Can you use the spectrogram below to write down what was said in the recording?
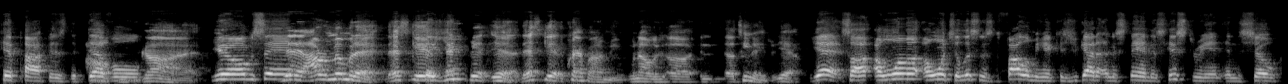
hip hop is the devil. Oh, God, you know what I'm saying? Yeah, I remember that. That scared, so you, that scared yeah, that scared the crap out of me when I was uh, a teenager. Yeah, yeah. So I, I, want I want your listeners to follow me here because you got to understand this history and, and show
